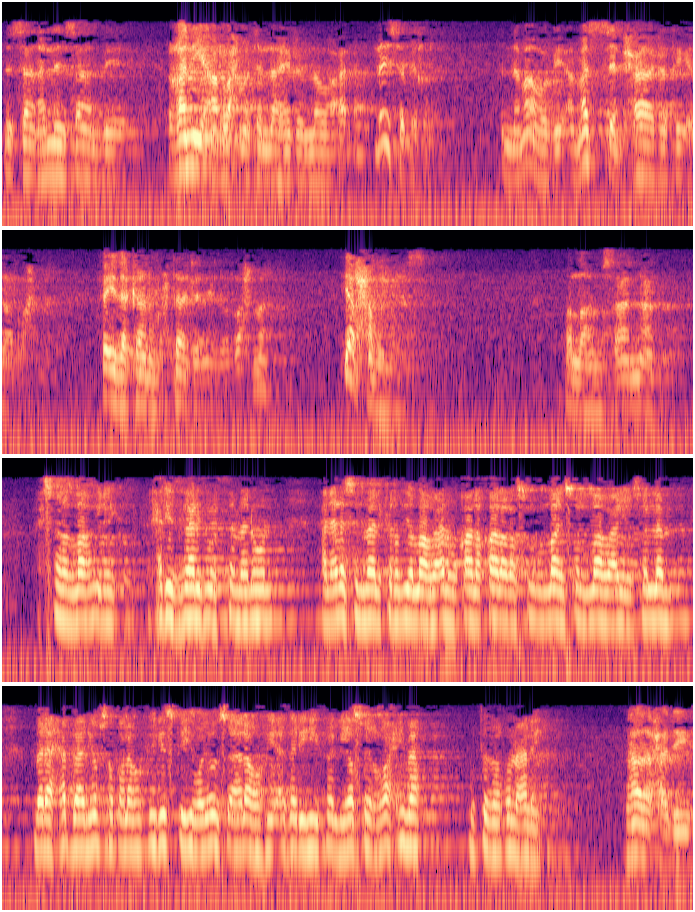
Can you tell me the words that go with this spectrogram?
في السماء. الإنسان هل الإنسان غني عن رحمة الله جل وعلا ليس بغني إنما هو بأمس الحاجة إلى الرحمة. فإذا كان محتاجا إلى الرحمة يرحم الناس. والله المستعان. نعم. أحسن الله إليكم. الحديث الثالث والثمانون. عن أنس بن مالك رضي الله عنه قال قال رسول الله صلى الله عليه وسلم من أحب أن يبسط له في رزقه وينسأ له في أثره فليصل رحمه. متفق عليه. هذا الحديث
